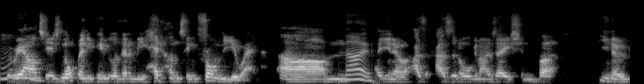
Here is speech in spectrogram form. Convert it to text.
mm. the reality is not many people are going to be headhunting from the UN, um, no. you know, as, as an organization. But, you know,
